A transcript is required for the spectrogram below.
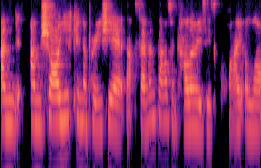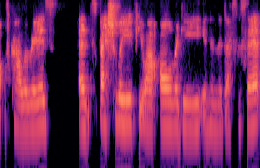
And I'm sure you can appreciate that 7,000 calories is quite a lot of calories, especially if you are already eating in a deficit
